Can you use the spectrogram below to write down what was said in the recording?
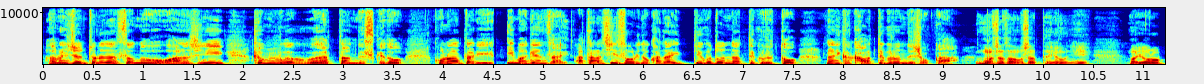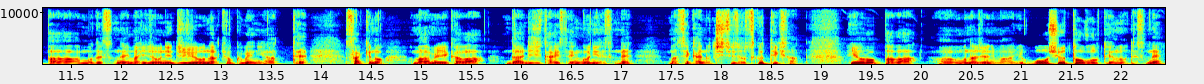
あの非常に利根さんのお話に興味深く伺ったんですけどこの辺り今現在新しい総理の課題っていうことになってくると何か変わってくるんでしょうか？増田さんおっしゃったように、まあ、ヨーロッパもですね今非常に重要な局面にあってさっきの、まあ、アメリカは第二次大戦後にですね、まあ、世界の秩序を作ってきた。ヨーロッパは同じようにまあ欧州統合というのをですね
